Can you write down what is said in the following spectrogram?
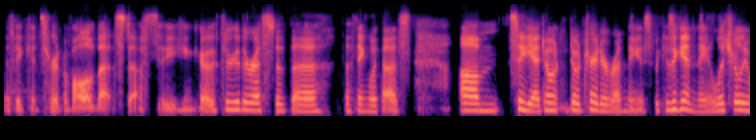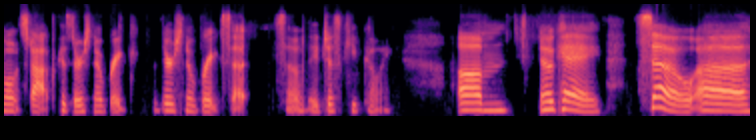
that it gets rid of all of that stuff so you can go through the rest of the, the thing with us. Um, so yeah, don't don't try to run these because again, they literally won't stop because there's no break, there's no break set. So they just keep going. Um, okay, so uh,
